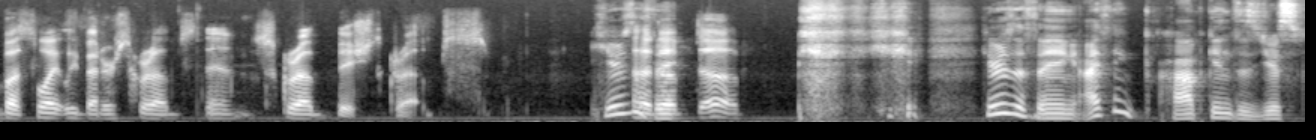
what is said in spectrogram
but slightly better scrubs than scrubbish scrubs. Here's the uh, thing. Dub, dub. Here's the thing. I think Hopkins has just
